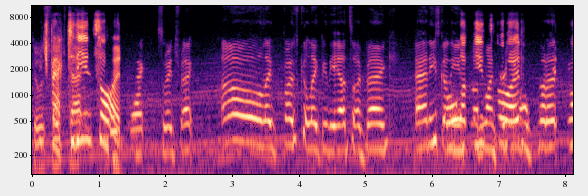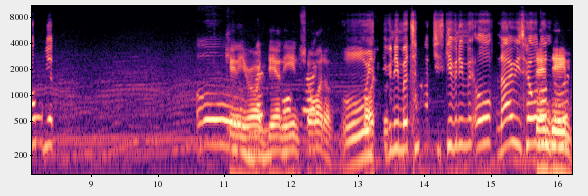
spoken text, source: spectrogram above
Do Switch back switch to the inside. Switch back, switch back. Oh, they both collected the outside bank. And he's got Hold the up the inside one. Chris inside. Mole's got it. Hold it. Oh, Kenny Wright down the fought inside of. Oh, he's giving him a touch. He's giving him. Oh no, he's held Send on. to him.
